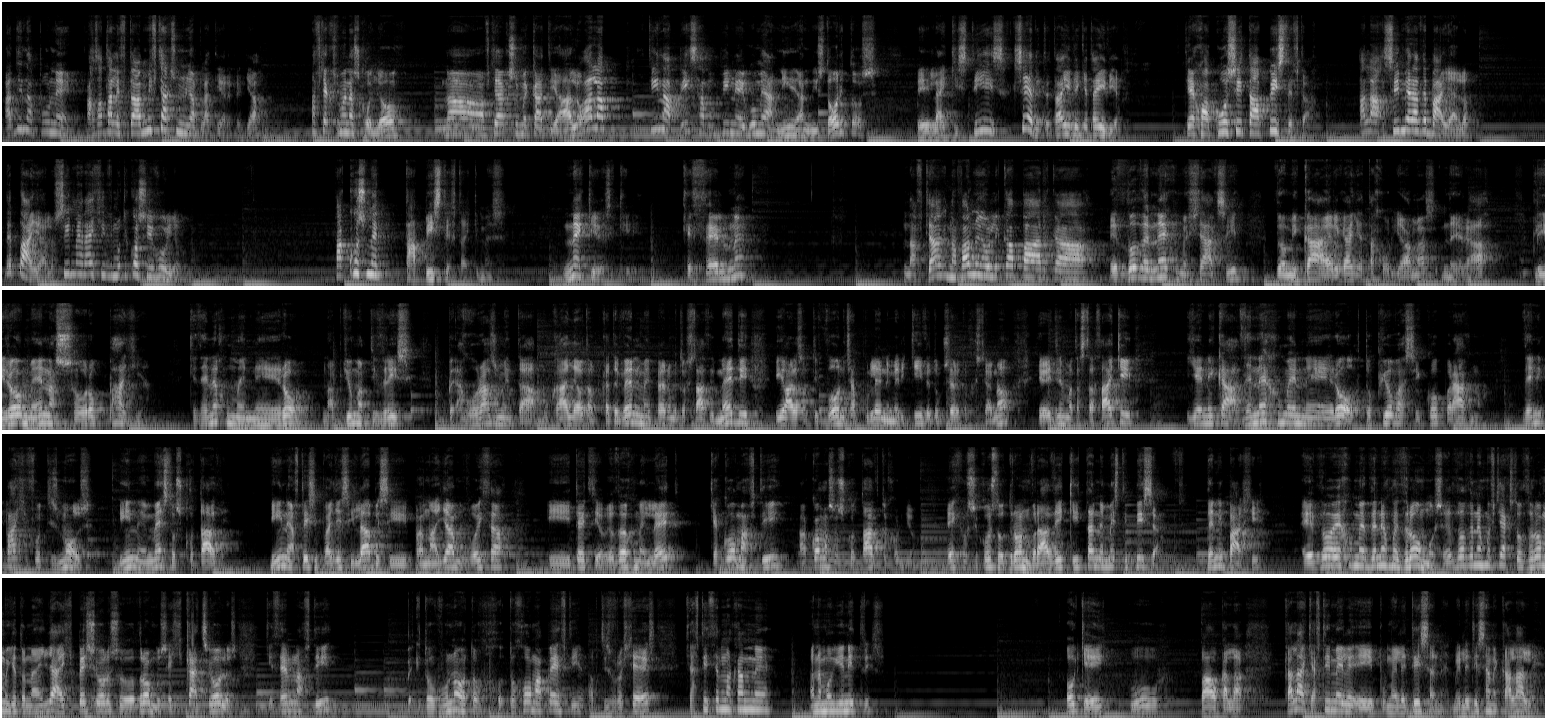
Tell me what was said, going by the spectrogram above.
Αντί να πούνε αυτά τα λεφτά, μην φτιάξουμε μια πλατεία, ρε παιδιά. Να φτιάξουμε ένα σχολείο, να φτιάξουμε κάτι άλλο. Αλλά τι να πεις, θα μου πει εγώ είμαι ανιστόρητος, ε, λαϊκιστής. Ξέρετε, τα ίδια και τα ίδια. Και έχω ακούσει τα απίστευτα. Αλλά σήμερα δεν πάει άλλο. Δεν πάει άλλο. Σήμερα έχει Δημοτικό Συμβούλιο. Θα ακούσουμε τα απίστευτα εκεί μέσα. Ναι κύριε και κύριοι. Και θέλουν να, φτιάξουν, να βάλουν αιωλικά πάρκα. Εδώ δεν έχουμε φτιάξει δομικά έργα για τα χωριά μας, νερά. Πληρώμε ένα σώρο πάγια και δεν έχουμε νερό να πιούμε από τη βρύση. Αγοράζουμε τα μπουκάλια όταν κατεβαίνουμε, παίρνουμε το στάθι μέντι ή άλλος από τη βόνιτσα που λένε μερικοί, δεν το ξέρω το χριστιανό, και τα σταθάκι Γενικά, δεν έχουμε νερό, το πιο βασικό πράγμα. Δεν υπάρχει φωτισμός. Είναι μέσα στο σκοτάδι. Είναι αυτές οι παλιές οι λάμπες, η Παναγιά μου βοήθα, η τέτοιο. Εδώ έχουμε LED και ακόμα αυτή, ακόμα στο σκοτάδι το χωριό. Έχω σηκώσει τον τρόν βράδυ και ήταν μέσα στην πίσα. Δεν υπάρχει. Εδώ έχουμε, δεν έχουμε δρόμους. Εδώ δεν έχουμε φτιάξει το δρόμο για τον Αηλιά. Έχει πέσει όλος ο δρόμος, έχει κάτσει όλος. Και θέλουν αυτοί το βουνό, το, το χώμα πέφτει από τις βροχές και αυτοί θέλουν να κάνουν ανεμογεννήτρες. OK, okay. πάω καλά. Καλά και αυτοί που μελετήσανε, μελετήσανε καλά λέει.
